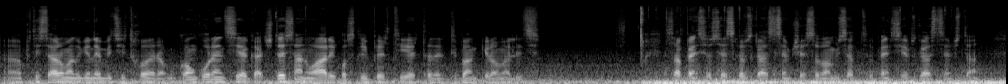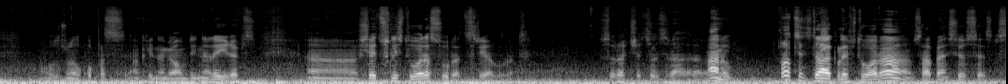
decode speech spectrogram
ფთის წარმომადგენლები ითხოვენ რომ კონკურენცია გაჩნდეს ანუ არ იყოს ლიბერტი ერთადერთი ბანკი რომელიც საპენსიო სესხებს გასცემს შესაბამისად პენსიებს გასცემს და უზრუნველყოფას აქედან გამომდინარე იღებს. აა შეცვლის თუ არა სურათს რეალურად? სურათ შეცვლის რა რა ანუ პროცესს დააკლებს თუ არა საპენსიო სესხს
